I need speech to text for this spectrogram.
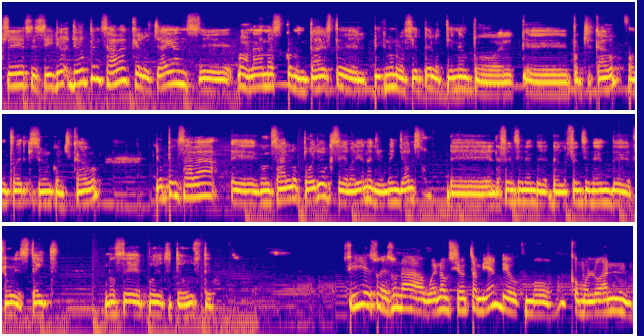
Sí, sí, sí, sí. Yo, yo pensaba que los Giants, eh, bueno, nada más comentar este, el pick número 7 lo tienen por el eh, por Chicago, fue un trade que hicieron con Chicago. Yo pensaba, eh, Gonzalo Pollo, que se llevarían a Jermaine Johnson, del defensive end de, del defensive end de Florida State. No sé, Pollo, si te guste. Sí, eso es una buena opción también, digo, como, como lo han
